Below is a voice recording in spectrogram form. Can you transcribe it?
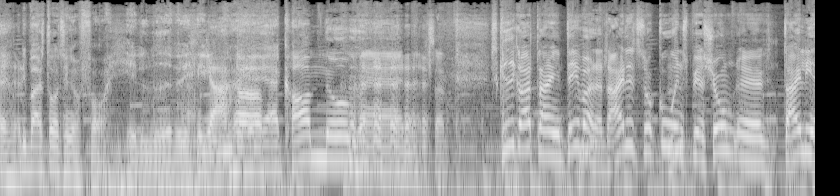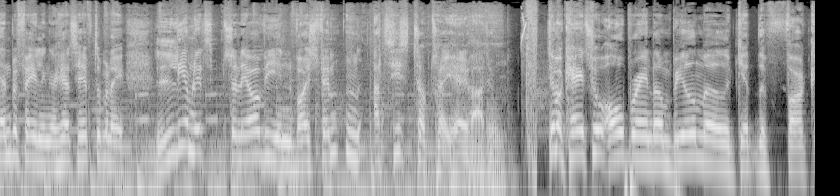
og de bare står og tænker, for helvede, det er helt. Ja, kom nu, mand. Altså. Skide godt, drenge. Det var da dejligt. Så god inspiration. Øh, dejlige anbefalinger her til eftermiddag. Lige om lidt, så laver vi en Voice 15 artist top 3 her i radioen. Det var Kato og Brandon Bill med Get the Fuck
